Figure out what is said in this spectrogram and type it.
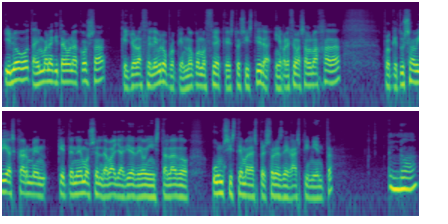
y luego también van a quitar una cosa que yo la celebro porque no conocía que esto existiera y me parece más salvajada, porque tú sabías, Carmen, que tenemos en la valla a día de hoy instalado un sistema de aspersores de gas pimienta. No.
